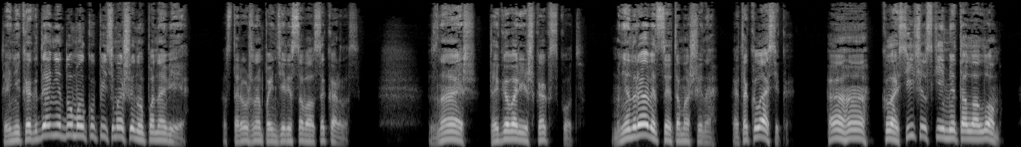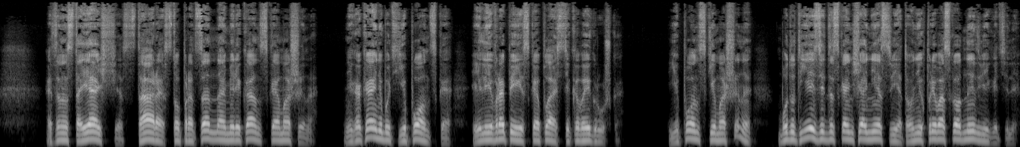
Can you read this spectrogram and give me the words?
«Ты никогда не думал купить машину поновее?» — осторожно поинтересовался Карлос. «Знаешь, ты говоришь как Скотт. Мне нравится эта машина. Это классика. Ага, классический металлолом. Это настоящая, старая, стопроцентная американская машина. Не какая-нибудь японская или европейская пластиковая игрушка. Японские машины будут ездить до скончания света, у них превосходные двигатели.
